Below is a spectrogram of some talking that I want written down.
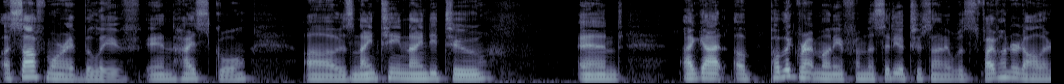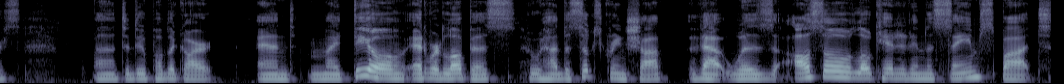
a sophomore, I believe, in high school. Uh, it was 1992, and I got a public grant money from the city of Tucson. It was $500 uh, to do public art. And my tío, Edward Lopez, who had the silkscreen shop that was also located in the same spot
